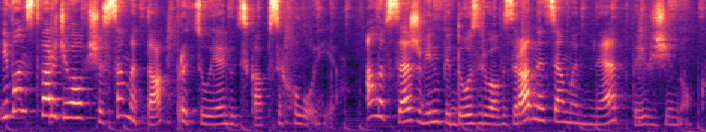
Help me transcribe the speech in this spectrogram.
Іван стверджував, що саме так працює людська психологія. Але все ж він підозрював зрадницями не тих жінок.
